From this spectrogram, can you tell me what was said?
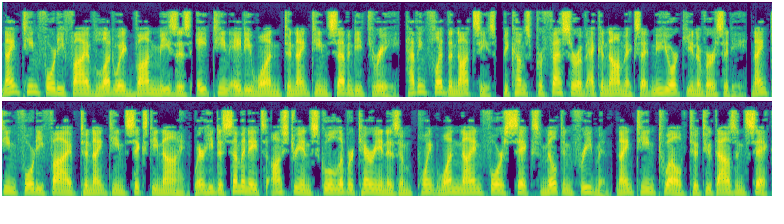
1945 Ludwig von Mises (1881–1973), having fled the Nazis, becomes professor of economics at New York University (1945–1969), where he disseminates Austrian school libertarianism. 1946 Milton Friedman (1912–2006)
